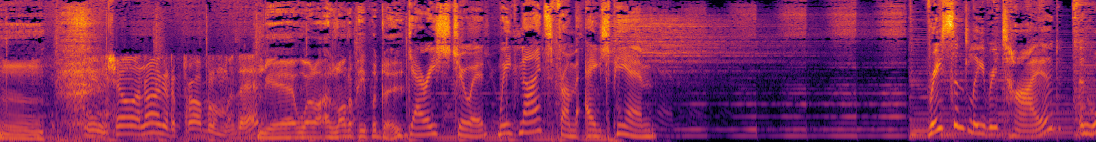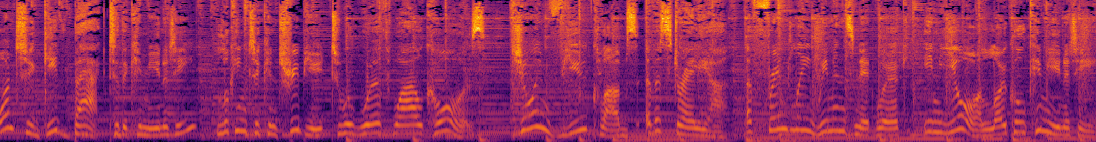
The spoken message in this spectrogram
Hmm. in China. I've got a problem with that. Yeah, well, a lot of people do. Gary Stewart, weeknights from 8 pm. Recently retired and want to give back to the community? Looking to contribute to a worthwhile cause? Join View Clubs of Australia, a friendly women's network in your local community.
